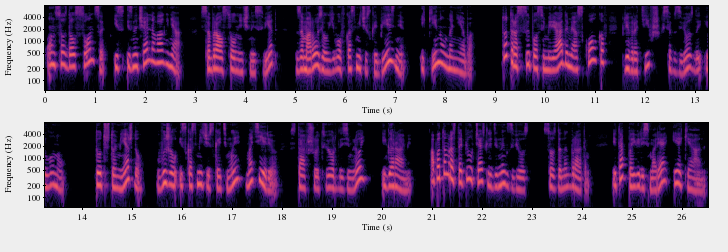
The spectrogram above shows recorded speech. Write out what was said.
Он создал солнце из изначального огня, собрал солнечный свет, заморозил его в космической бездне и кинул на небо. Тот рассыпался мириадами осколков, превратившихся в звезды и луну. Тот, что между, выжил из космической тьмы материю, ставшую твердой землей и горами, а потом растопил часть ледяных звезд, созданных братом, и так появились моря и океаны.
